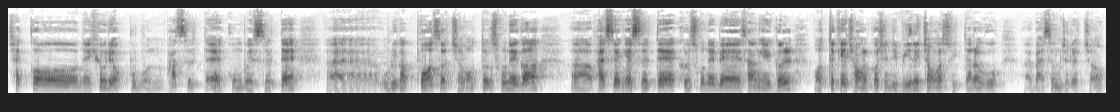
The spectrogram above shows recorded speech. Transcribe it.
채권의 효력 부분 봤을 때 공부했을 때 에, 우리가 보았었죠. 어떤 손해가 어, 발생했을 때 그 손해배상액을 어떻게 정할 것인지 미리 정할 수 있다라고 어, 말씀드렸죠.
